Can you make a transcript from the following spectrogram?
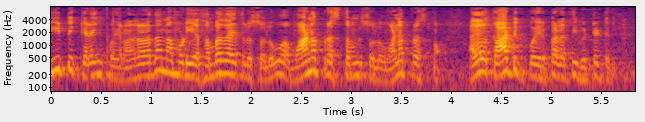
வீட்டுக்கு கிளம்பி போயிடும் அதனால தான் நம்முடைய சம்பிரதாயத்தில் சொல்லுவோம் வனப்பிரஸ்தம்னு சொல்லுவோம் வனப்பிரஸ்தம். அதாவது காட்டுக்கு போயிருப்ப எல்லாத்தையும் விட்டுட்டு.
